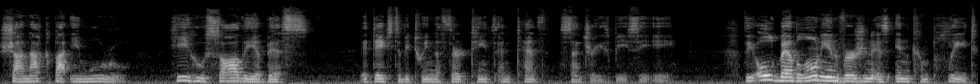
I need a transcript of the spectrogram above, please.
Shanakba Imuru, He Who Saw the Abyss. It dates to between the 13th and 10th centuries BCE. The Old Babylonian version is incomplete,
